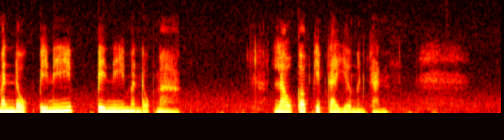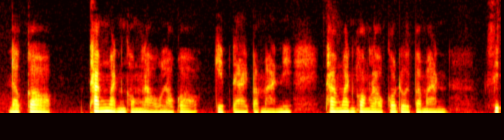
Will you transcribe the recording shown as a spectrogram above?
มันดกปีนี้ปีนี้มันดกมาก เราก็เก็บได้เยอะเหมือนกัน แล้วก็ทั้งวันของเราเราก็ เก็บได้ประมาณนี้ทั้งวันของเราก็โดยประมาณสิบ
